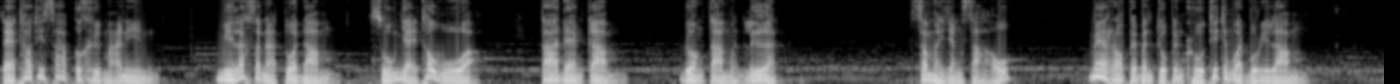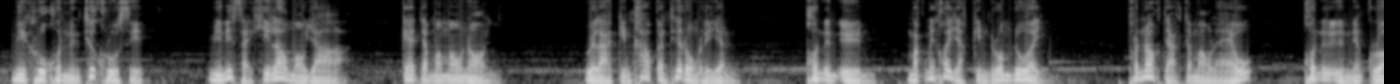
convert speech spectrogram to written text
แต่เท่าที่ทราบก็คือหมานิน มีลักษณะตัวดำสูงใหญ่เท่าวัว ตาแดงก่ำดวงตาเหมือนเลือด สมัยยังสาว แม่เราไปบรรจุเป็นครูที่จังหวัดบุรีรัมย์มีครูคนหนึ่งชื่อครูสิทธิ์มีนิสัยขี้เหล้าเมายา แกจะมาเมาหน่อย เวลากินข้าวกันที่โรงเรียน คนอื่นๆ มักไม่ค่อยอยากกินร่วมด้วย เพราะนอกจากจะเมาแล้ว คนอื่นๆ ยังกลัว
